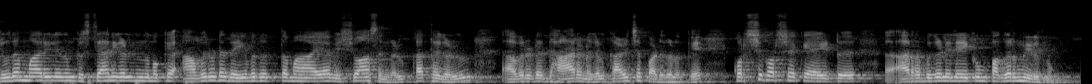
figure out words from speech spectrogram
ജൂതന്മാരിൽ നിന്നും ക്രിസ്ത്യാനികളിൽ നിന്നുമൊക്കെ അവരുടെ ദൈവദത്തമായ വിശ്വാസങ്ങൾ കഥകൾ അവരുടെ ധാരണകൾ കാഴ്ചപ്പാടുകളൊക്കെ കുറച്ച് കുറച്ചൊക്കെ ആയിട്ട് അറബികളിലേക്കും പകർന്നിരുന്നു.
